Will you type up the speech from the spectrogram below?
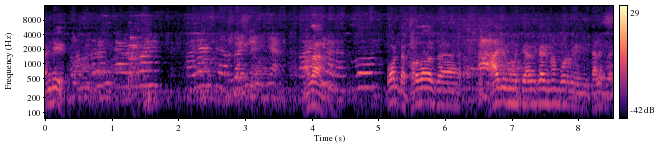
பண்ணி அதான். போட்ட பிரதோஷ ஆதிமூர்த்தி அதுக்காக என்ன போடுறேன் நீ தலைப்பு.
